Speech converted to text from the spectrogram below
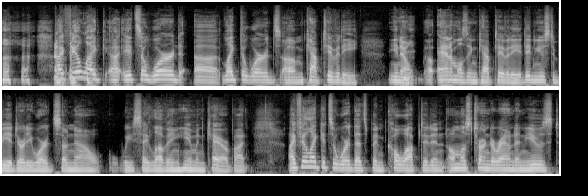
I feel like uh, it's a word uh, like the words um, captivity. You know, uh, animals in captivity. It didn't used to be a dirty word, so now we say loving human care. But I feel like it's a word that's been co-opted and almost turned around and used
